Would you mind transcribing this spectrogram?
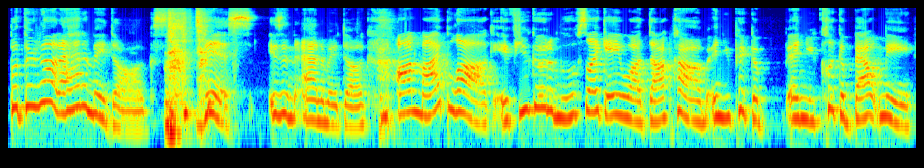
But they're not anime dogs. this is an anime dog. On my blog, if you go to moveslikeawa.com and you pick a and you click about me,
